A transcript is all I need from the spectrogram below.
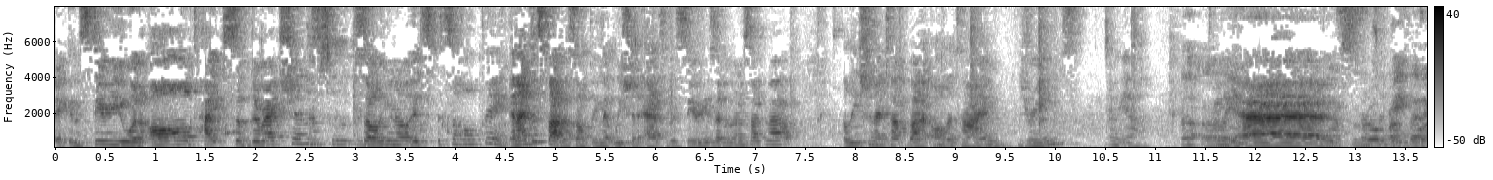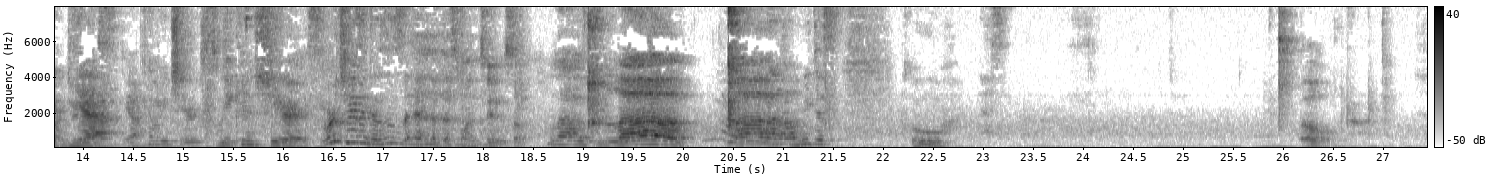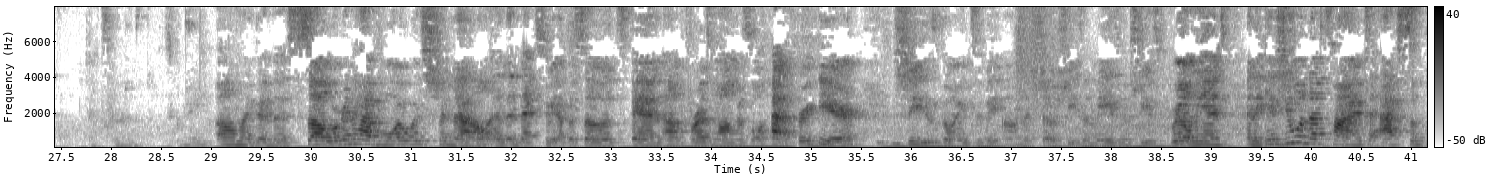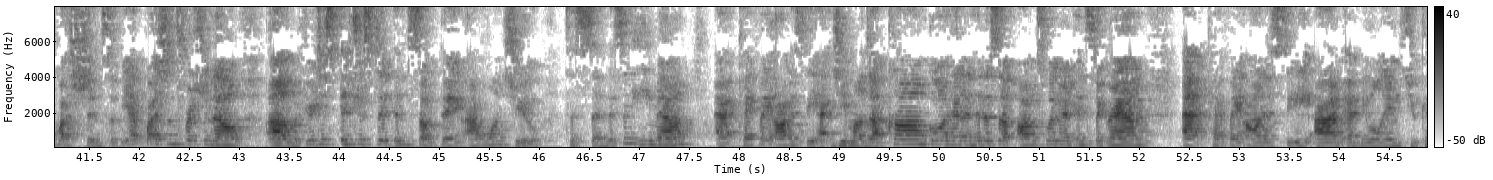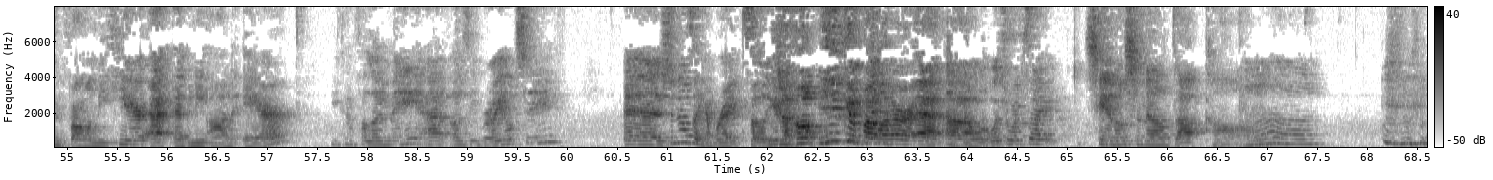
it can steer you in all types of directions. Absolutely. So you know, it's it's the whole thing. And I just thought of something that we should add to the series that we're going to talk about. Alicia and I talk about it all the time. Dreams. Oh yeah. Uh-oh. Oh, yeah. Yes. Some That's a big prophetic one. Yeah. Yeah. Can we cheers? We can cheers. We're cheering because this is the end of this one too. So Love. love, love. Love. Let me just. Ooh. Oh. Great. Oh my goodness. So we're gonna have more with Chanel in the next three episodes, and um, for as long as we'll have her here, she is going to be on the show. She's amazing. She's brilliant, and it gives you enough time to ask some questions. So if you have questions for Chanel, um, if you're just interested in something, I want you to send us an email at cafehonesty at gmail.com. Go ahead and hit us up on Twitter and Instagram at Cafe Honesty. I'm Ebony Williams. You can follow me here at Ebony on Air. You can follow me at Aussie Royalty. And Chanel's taking a break, so you know you can follow her at uh, what's your website? Channelchanel.com. Mm.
